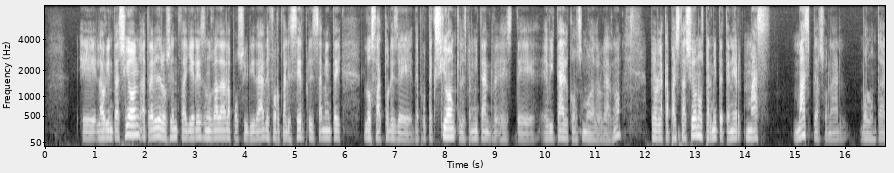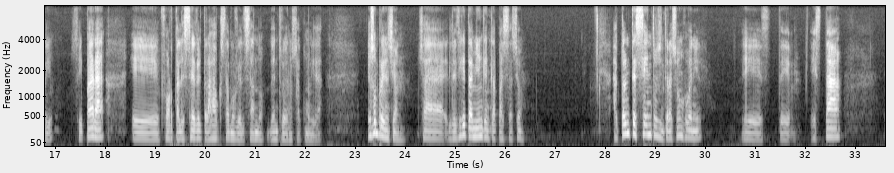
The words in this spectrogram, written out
Eh, la orientación a través de los talleres nos va a dar la posibilidad de fortalecer precisamente los factores de, protección que les permitan este, evitar el consumo de drogas, ¿no? Pero la capacitación nos permite tener más, más personal voluntario, ¿sí? Para eh, fortalecer el trabajo que estamos realizando dentro de nuestra comunidad. Eso en prevención. O sea, les dije también que en capacitación. Actualmente Centros de Interacción Juvenil este, está,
